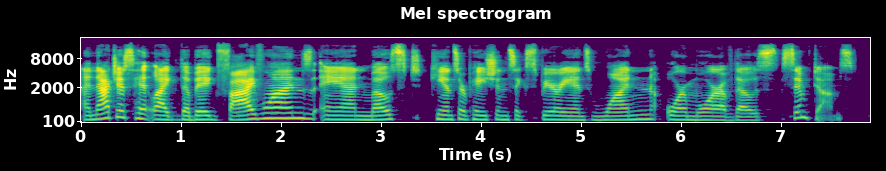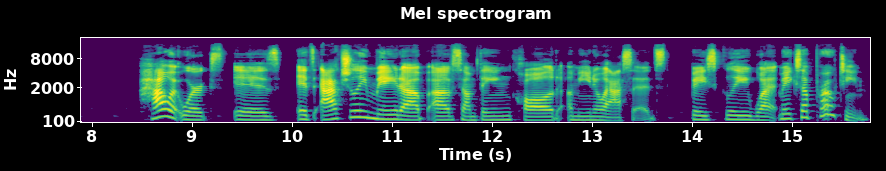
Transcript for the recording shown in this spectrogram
And that just hit like the big five ones, and most cancer patients experience one or more of those symptoms how it works is it's actually made up of something called amino acids, basically, what makes up protein.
